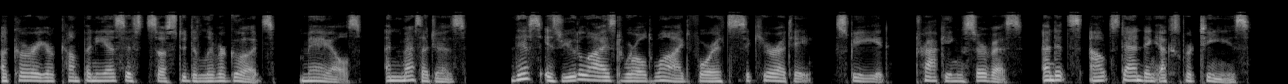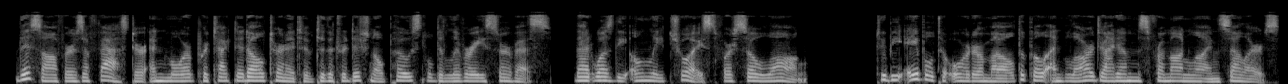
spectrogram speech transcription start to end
A courier company assists us to deliver goods, mails, and messages. This is utilized worldwide for its security, speed, tracking service, and its outstanding expertise. This offers a faster and more protected alternative to the traditional postal delivery service, that was the only choice for so long. To be able to order multiple and large items from online sellers,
